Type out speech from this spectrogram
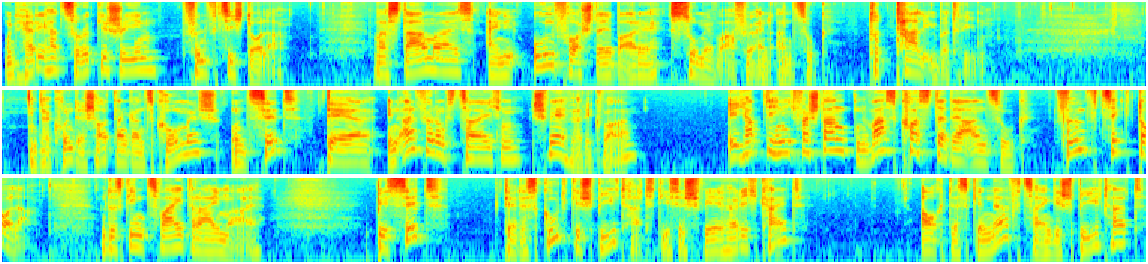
Und Harry hat zurückgeschrien, 50 Dollar. was damals eine unvorstellbare Summe war für einen Anzug. Total übertrieben. Und der Kunde schaut dann ganz komisch und Sid, der in Anführungszeichen schwerhörig war, ich habe dich nicht verstanden. Was kostet der Anzug? 50 Dollar. Und das ging zwei, dreimal. Bis Sid, der das gut gespielt hat, diese Schwerhörigkeit, auch das Genervtsein gespielt hat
